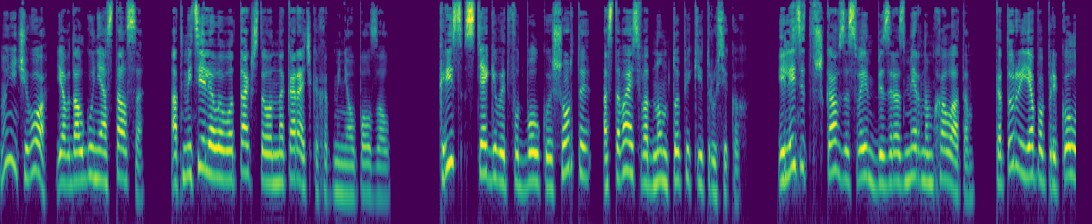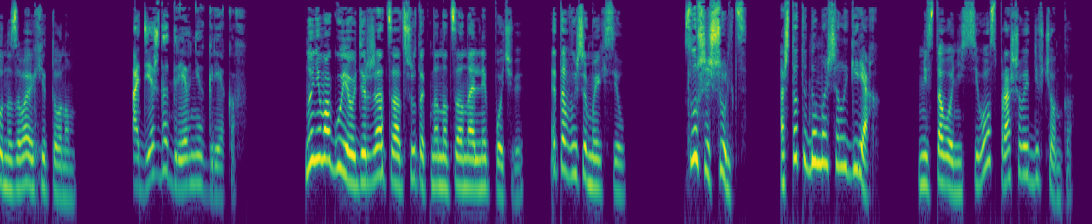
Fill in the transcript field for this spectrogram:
Ну ничего, я в долгу не остался. Отметелил его так, что он на карачках от меня уползал. Крис стягивает футболку и шорты, оставаясь в одном топике и трусиках, и лезет в шкаф за своим безразмерным халатом, который я по приколу называю хитоном. Одежда древних греков. Но не могу я удержаться от шуток на национальной почве. Это выше моих сил. «Слушай, Шульц, а что ты думаешь о лагерях?» Ни с того ни с сего спрашивает девчонка,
